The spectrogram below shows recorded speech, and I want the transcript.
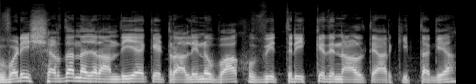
ਬੜੀ ਸ਼ਰਧਾ ਨਜ਼ਰ ਆਉਂਦੀ ਹੈ ਕਿ ਟਰਾਲੀ ਨੂੰ ਬਾਖੂਬੀ ਤਰੀਕੇ ਦੇ ਨਾਲ ਤਿਆਰ ਕੀਤਾ ਗਿਆ।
